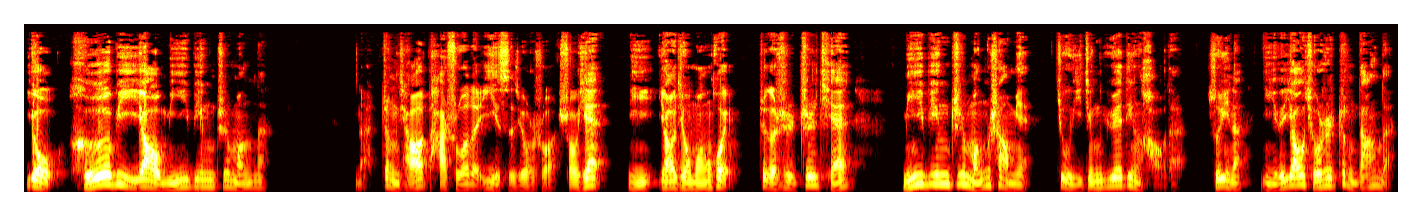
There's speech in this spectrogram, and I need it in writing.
又何必要弭兵之盟呢？那正巧他说的意思就是说，首先你要求盟会，这个是之前弭兵之盟上面就已经约定好的，所以呢，你的要求是正当的。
